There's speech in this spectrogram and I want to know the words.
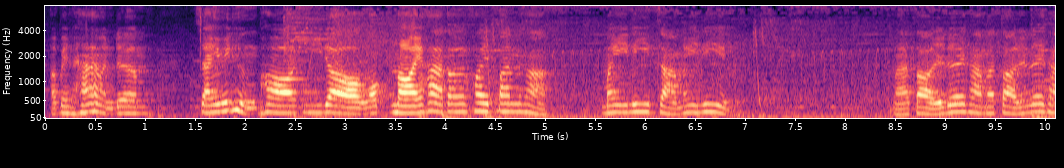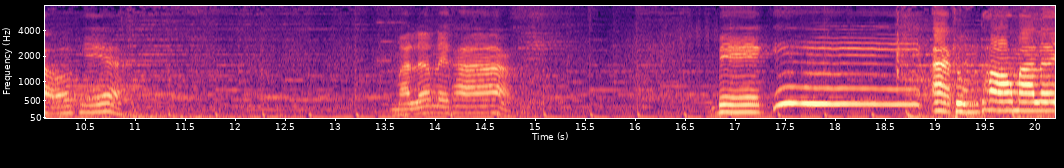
เอาเป็นห้าเหมือนเดิม ใจไม่ถึงพออีดอกงบน้อยค่ะ ต้องค่อยปั้นค่ะ ไม่รีบจ้ะไม่รีบ มาต่อเรื่อยๆค่ะ มาต่อเรื่อยๆค่ะโอเค มาเริ่มเลยค่ะเบรกอี อะถุงทองมาเลย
